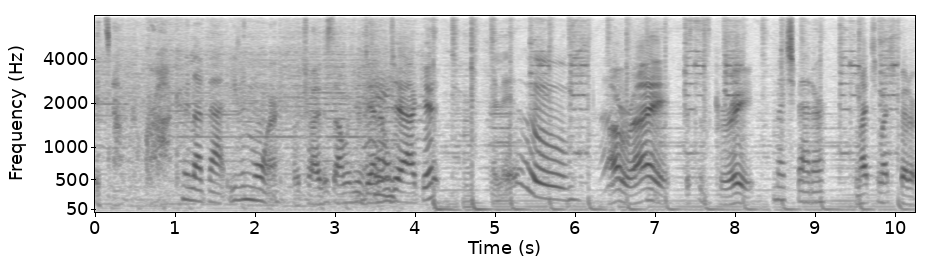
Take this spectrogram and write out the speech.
it's not real croc. We love that even more. So try this on with your denim jacket. Hello. All right. This is great. Much better. Much, much better.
